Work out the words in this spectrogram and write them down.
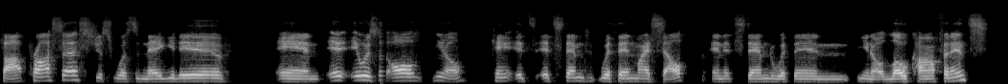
thought process just was negative, and it, it was all you know. Came, it's it stemmed within myself, and it stemmed within you know low confidence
